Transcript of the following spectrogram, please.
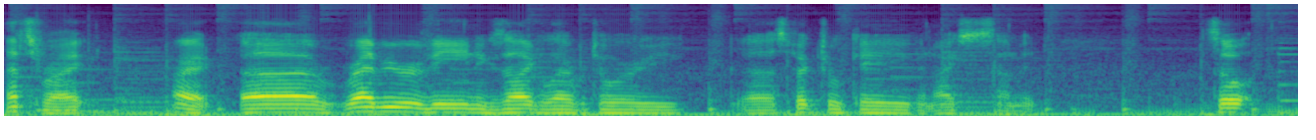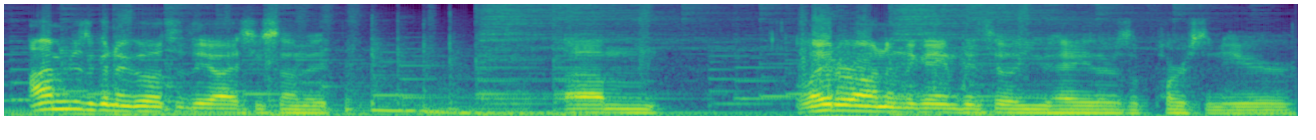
That's right. Alright, uh, Rabi Ravine, Exotic Laboratory, uh, Spectral Cave, and Icy Summit. So, I'm just gonna go to the Icy Summit. Um, later on in the game they tell you, hey, there's a person here,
